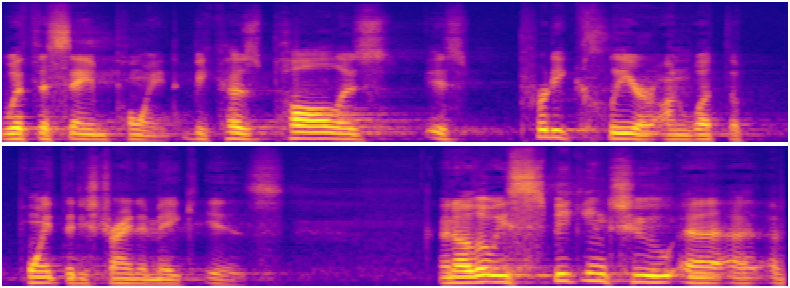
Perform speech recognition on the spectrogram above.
with the same point because Paul is, is pretty clear on what the point that he's trying to make is. And although he's speaking to a,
